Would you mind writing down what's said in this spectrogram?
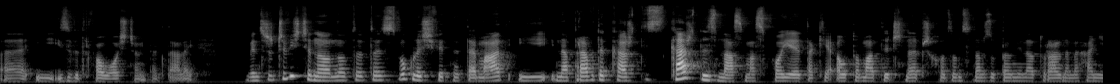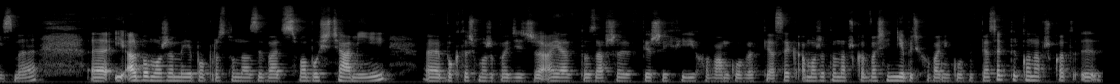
e, i, i z wytrwałością i tak dalej. Więc rzeczywiście, no, no to, to jest w ogóle świetny temat i, i naprawdę każdy, każdy z nas ma swoje takie automatyczne, przychodzące nam zupełnie naturalne mechanizmy e, i albo możemy je po prostu nazywać słabościami, e, bo ktoś może powiedzieć, że a ja to zawsze w pierwszej chwili chowam głowę w piasek, a może to na przykład właśnie nie być chowanie głowy w piasek, tylko na przykład y,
